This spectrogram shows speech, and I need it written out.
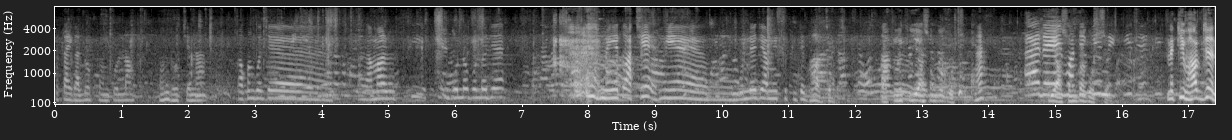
কোথায় গেল ফোন করলাম ফোন ধরছে না। তখন বলছে আমার বলল বলল যে মেয়ে তো আছে মেয়ে বললে যে আমি ছুটিতে ঘর যাচ্ছি। কি আশঙ্কা হ্যাঁ? মানে কি ভাবছেন?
